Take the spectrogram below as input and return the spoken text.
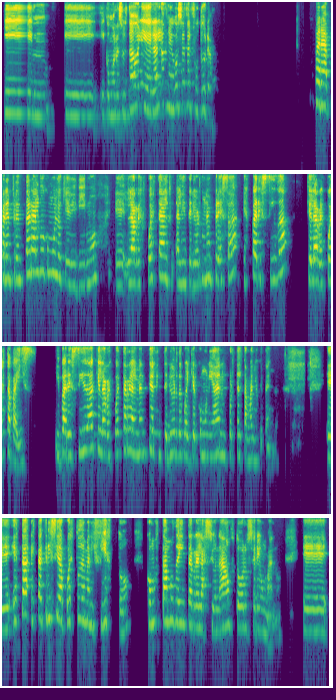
y, y, como resultado liderar los negocios del futuro? Para, para enfrentar algo como lo que vivimos, eh, la respuesta al, al interior de una empresa es parecida que la respuesta país y parecida que la respuesta realmente al interior de cualquier comunidad, no importa el tamaño que tenga. Eh, esta, esta crisis ha puesto de manifiesto cómo estamos de interrelacionados todos los seres humanos. Eh,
